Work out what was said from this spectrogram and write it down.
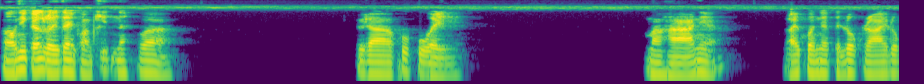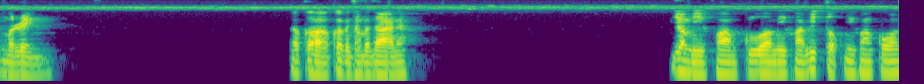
เรานี่ก็เลยได้ความคิดนะว่า เวลาผู้ป่วย มาหาเนี่ย หลายคนเนี่ยเป็นโรคร้ายโรคมะเร็ง แล้วก็ก็เป็นธรรมดานะ ย่อมมีความกลัว มีความวิตก มีความกังวล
